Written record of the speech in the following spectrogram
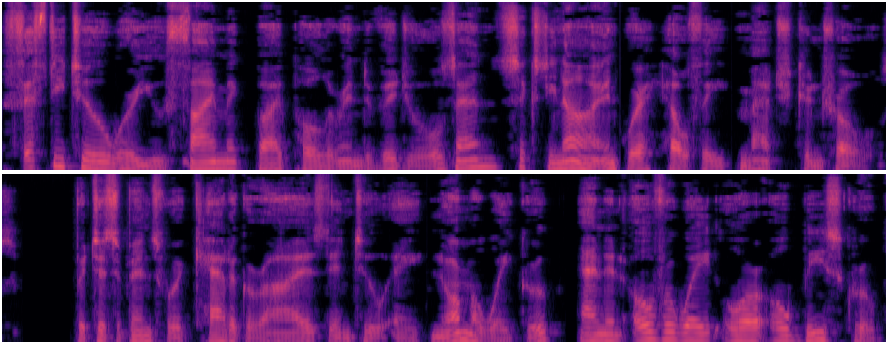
52 were euthymic bipolar individuals and 69 were healthy matched controls. Participants were categorized into a normal weight group and an overweight or obese group.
